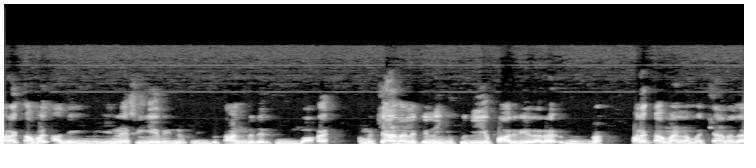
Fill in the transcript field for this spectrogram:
மறக்காமல் அதை நீங்கள் என்ன செய்ய வேண்டும் என்று காண்பதற்கு முன்பாக நம்ம சேனலுக்கு நீங்க புதிய பார்வையாளராக இருந்தீங்கன்னா மறக்காம நம்ம சேனலை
